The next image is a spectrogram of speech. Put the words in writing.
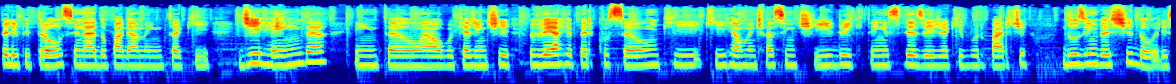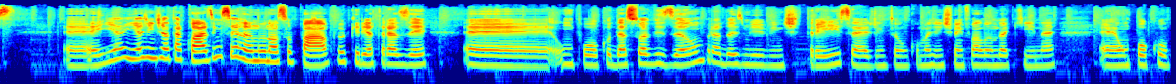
Felipe trouxe, né, do pagamento aqui de renda então é algo que a gente vê a repercussão que, que realmente faz sentido e que tem esse desejo aqui por parte dos investidores. É, e aí a gente já está quase encerrando o nosso papo. Eu queria trazer é, um pouco da sua visão para 2023, Sérgio. Então, como a gente vem falando aqui, né? É, um pouco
